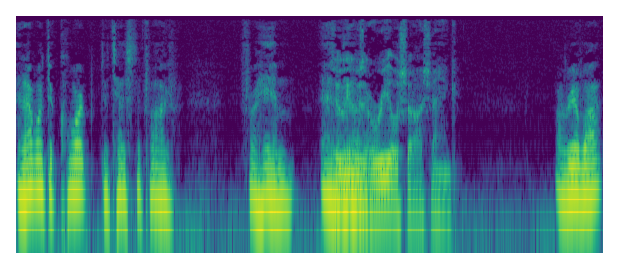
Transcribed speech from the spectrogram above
And I went to court to testify for him. And, so he was uh, a real Shawshank. a real what?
